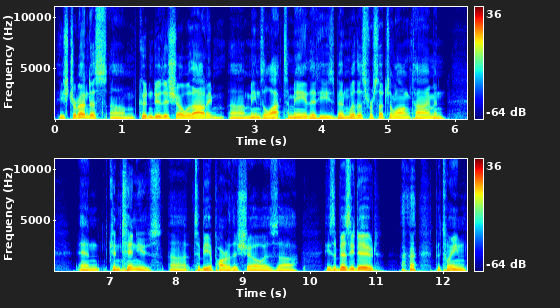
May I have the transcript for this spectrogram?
He's tremendous. Um, couldn't do this show without him. Uh, means a lot to me that he's been with us for such a long time and and continues uh, to be a part of this show as uh, he's a busy dude between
